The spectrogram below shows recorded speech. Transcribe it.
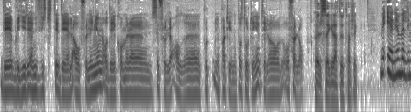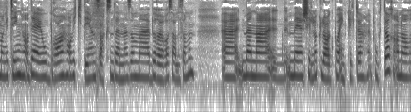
Det blir en viktig del av oppfølgingen, og det kommer eh, selvfølgelig alle partiene på Stortinget til å, å følge opp. Høres det greit ut, Tajik? Vi er enige om veldig mange ting, og det er jo bra og viktig i en sak som denne, som eh, berører oss alle sammen. Men vi skiller nok lag på enkelte punkter. Og når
